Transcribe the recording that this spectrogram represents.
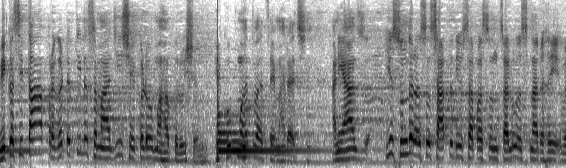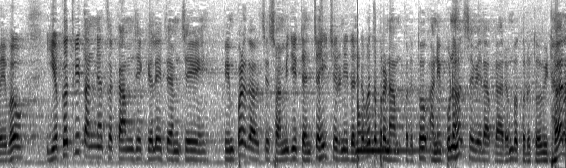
विकसिता प्रगटतील समाजी शेकडो महापुरुष हे खूप महत्त्वाचं आहे महाराज आणि आज हे सुंदर असं सात दिवसापासून चालू असणारं हे वैभव एकत्रित आणण्याचं काम जे केले ते आमचे पिंपळगावचे स्वामीजी त्यांच्याही चरणी दंडवत प्रणाम करतो आणि पुन्हा सेवेला प्रारंभ करतो विठ्ठल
